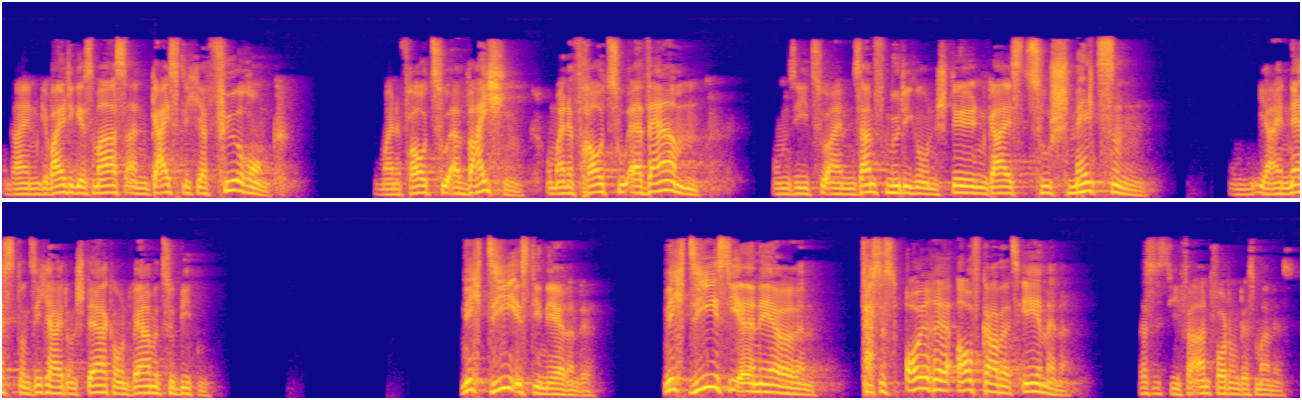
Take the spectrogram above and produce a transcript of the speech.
und ein gewaltiges Maß an geistlicher Führung, um eine Frau zu erweichen um eine Frau zu erwärmen, um sie zu einem sanftmütigen und stillen Geist zu schmelzen, um ihr ein Nest und Sicherheit und Stärke und Wärme zu bieten. Nicht sie ist die Nährende. Nicht sie ist die Ernährerin. Das ist eure Aufgabe als Ehemänner. Das ist die Verantwortung des Mannes.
